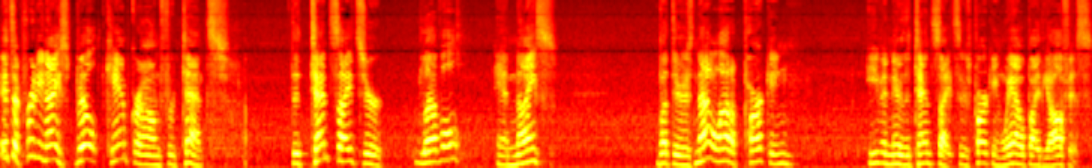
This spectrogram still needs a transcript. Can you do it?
it's a pretty nice built campground for tents. The tent sites are level and nice, but there's not a lot of parking even near the tent sites. There's parking way out by the office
